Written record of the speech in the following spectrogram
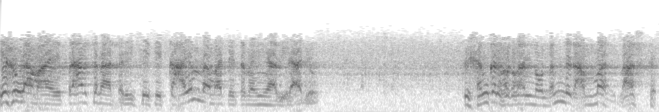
યશોદામાએ પ્રાર્થના કરી છે કે કાયમના માટે તમે અહીંયા વિરાજો કે શંકર ભગવાનનો નંદધામમાં નિવાસ થયો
